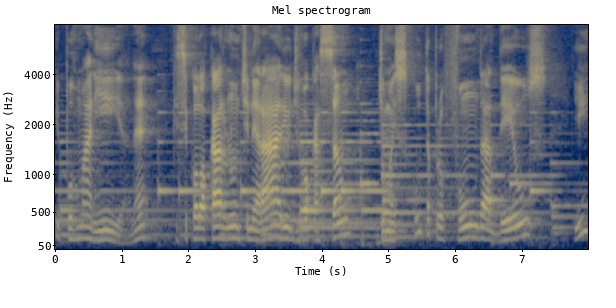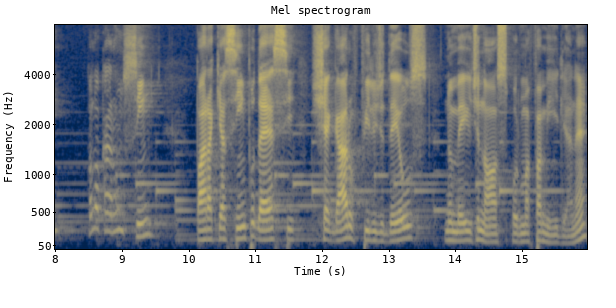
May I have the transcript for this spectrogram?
e por Maria, né? Que se colocaram num itinerário de vocação, de uma escuta profunda a Deus e colocaram um sim para que assim pudesse chegar o Filho de Deus no meio de nós, por uma família, né?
